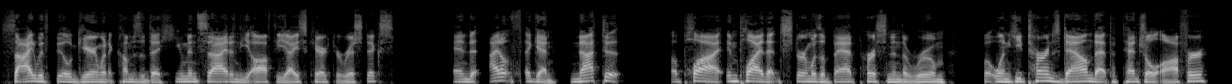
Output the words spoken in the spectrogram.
side with Bill Guerin when it comes to the human side and the off the ice characteristics. And I don't again, not to apply imply that Sturm was a bad person in the room, but when he turns down that potential offer,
